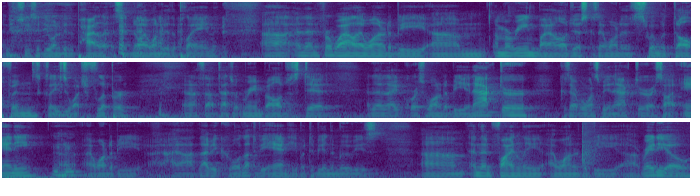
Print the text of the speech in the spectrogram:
and she said, "You want to be the pilot?" I said, "No, I want to be the plane." Uh, and then for a while, I wanted to be um, a marine biologist because I wanted to swim with dolphins because I used to watch Flipper, and I thought that's what marine biologists did. And then I, of course, wanted to be an actor because everyone wants to be an actor. I saw Annie. Uh, I wanted to be. I, I, that'd be cool. Not to be Annie, but to be in the movies. Um, and then finally, I wanted to be a radio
